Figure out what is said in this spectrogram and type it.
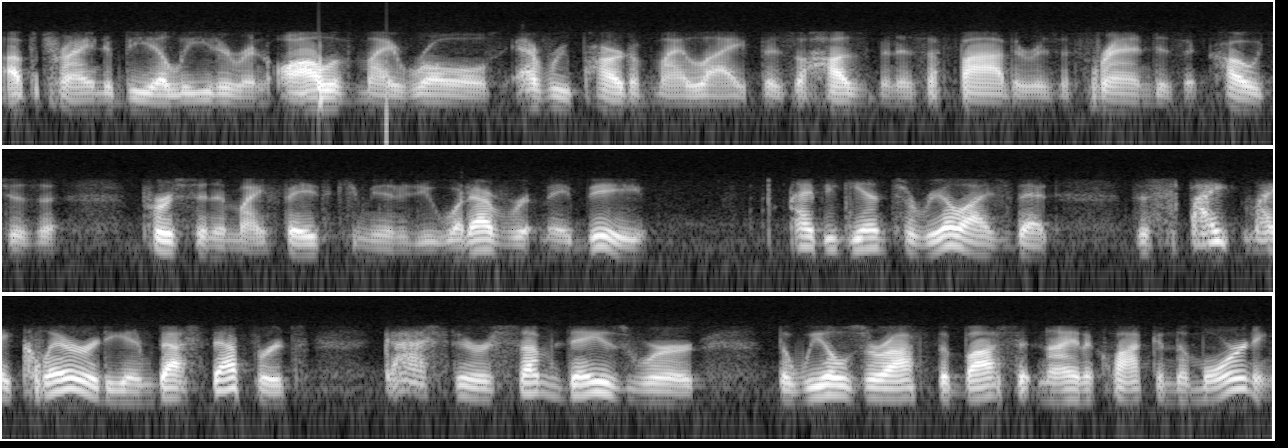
of trying to be a leader in all of my roles, every part of my life, as a husband, as a father, as a friend, as a coach, as a person in my faith community, whatever it may be, I began to realize that despite my clarity and best efforts, gosh, there are some days where the wheels are off the bus at nine o'clock in the morning,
